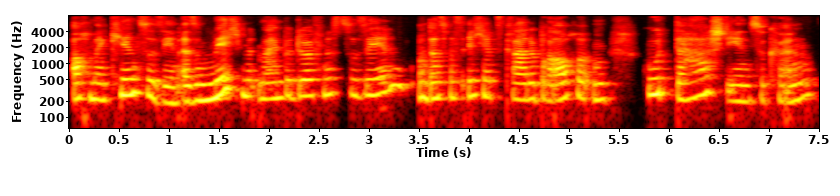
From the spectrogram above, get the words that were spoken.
auch mein Kind zu sehen, also mich mit meinem Bedürfnis zu sehen und das, was ich jetzt gerade brauche, um gut dastehen zu können,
